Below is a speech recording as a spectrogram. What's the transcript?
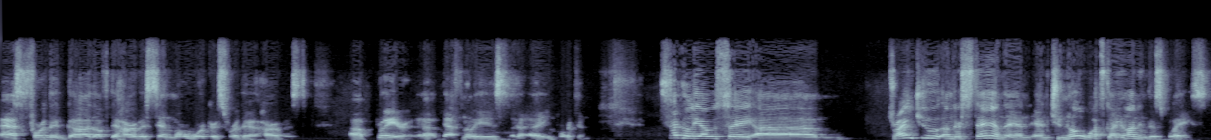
Ask for the God of the harvest, send more workers for the harvest. prayer definitely is important. Secondly, I would say um, trying to understand and, and to know what's going on in this place.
